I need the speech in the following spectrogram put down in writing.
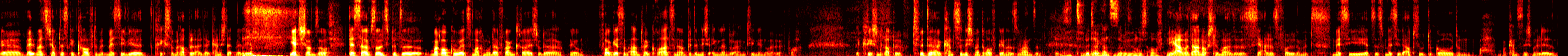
äh, Weltmeisterschaft ist gekauft und mit Messi wir kriegst du einen Rappel, Alter, kann ich nicht mehr lesen. Jetzt schon so. Deshalb soll es bitte Marokko jetzt machen oder Frankreich oder ja, vorgestern Abend halt Kroatien, aber bitte nicht England oder Argentinien, weil boah, da krieg ich einen Rappel. Twitter kannst du nicht mehr draufgehen, das ist Wahnsinn. Twitter kannst du sowieso nicht draufgehen. Ja, aber da noch schlimmer. Also, das ist ja alles voll damit. Messi, jetzt ist Messi der absolute Goat und boah, man kann es nicht mehr lesen.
